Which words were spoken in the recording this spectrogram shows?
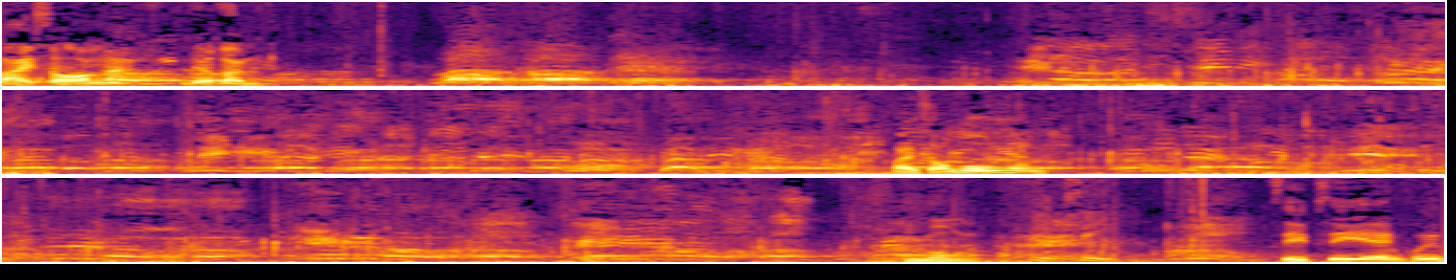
บ่ายสองอะ เดี๋ยวก่อนบ่ายสองโมงยัง กี่โมงแล้วครับสี่สี่สิบสี่เองคุณ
